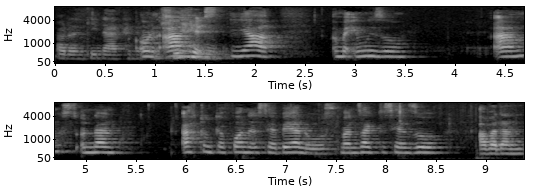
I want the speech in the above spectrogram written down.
Aber dann gehen da keine Und Menschen Angst, hin. ja. Aber irgendwie so Angst und dann, Achtung, da vorne ist der Bär los. Man sagt es ja so, Aber dann,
